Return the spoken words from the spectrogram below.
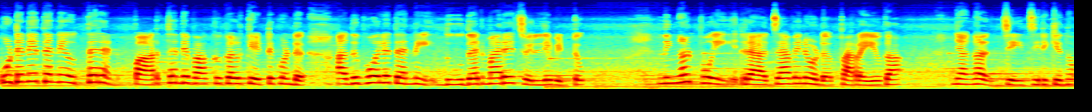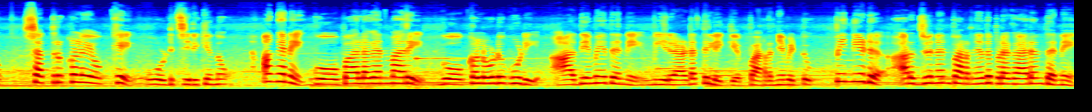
ഉടനെ തന്നെ ഉത്തരൻ പാർത്ഥന്റെ വാക്കുകൾ കേട്ടുകൊണ്ട് അതുപോലെ തന്നെ ദൂതന്മാരെ ചൊല്ലിവിട്ടു. നിങ്ങൾ പോയി രാജാവിനോട് പറയുക. ഞങ്ങൾ ജയിച്ചിരിക്കുന്നു. ശത്രുക്കളെയൊക്കെ ഓടിച്ചിരിക്കുന്നു. അങ്ങനെ ഗോപാലകന്മാരെ ഗോക്കളോടുകൂടി ആദ്യമേ തന്നെ വിരാടത്തിലേക്ക് പറഞ്ഞു വിട്ടു പിന്നീട് അർജുനൻ പറഞ്ഞത് പ്രകാരം തന്നെ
